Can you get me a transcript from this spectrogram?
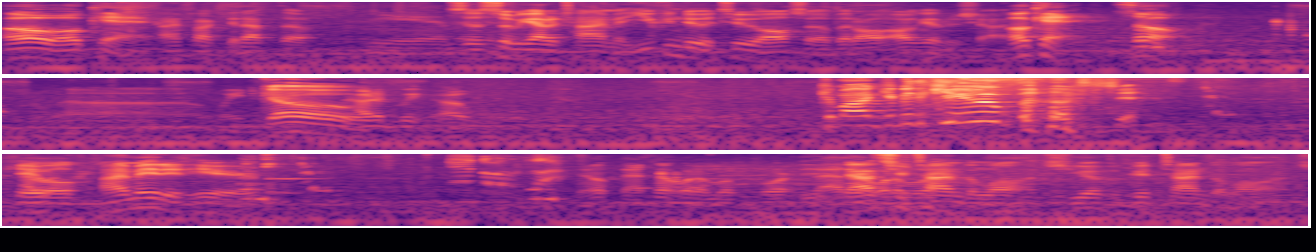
Oh, okay. I fucked it up though. Yeah. So man. so we gotta time it. You can do it too also, but I'll I'll give it a shot. Okay, so. Uh, wait. Go. How did we? Oh. Come on, give me the cube! oh shit. Okay, well I made it here. Nope, that's not what I'm looking for. That's, That's your time to launch. You have a good time to launch.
